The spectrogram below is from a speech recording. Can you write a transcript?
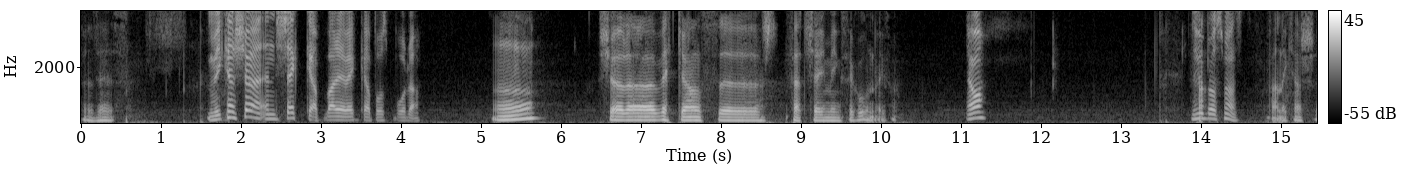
Precis. Men vi kan köra en check-up varje vecka på oss båda. Mm. Köra veckans uh, fat shaming session liksom. Ja. Det är hur bra som helst. Fan det kanske,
